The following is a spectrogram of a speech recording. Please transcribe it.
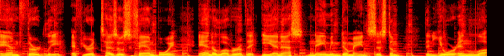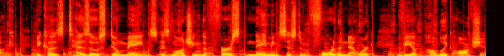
And thirdly, if you're a Tezos fanboy and a lover of the ENS naming domain system, then you're in luck because Tezos Domains is launching the first naming system for the network via public auction,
